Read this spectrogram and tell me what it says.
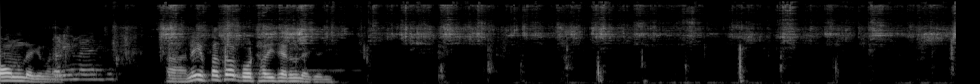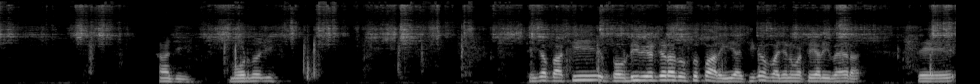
ਆਉਣ ਨੂੰ ਲੈ ਜਾਓ ਮਾੜਾ ਹਾਂ, ਨਹੀਂ, ਆਪਾਂ ਗੋਠ ਵਾਲੀ ਸਾਈਡ ਨੂੰ ਲੈ ਜਾਓ ਜੀ। ਹਾਂਜੀ ਮੋੜ ਦਿਓ ਜੀ। ਠੀਕ ਆ, ਬਾਕੀ ਬੋਡੀ weight ਜਿਹੜਾ ਦੋਸਤੋ ਭਾਰੀ ਆ, ਠੀਕ ਆ, ਵਜਨ ਵੱਟੇ ਵਾਲੀ ਵਹਿਰ ਆ। ਤੇ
